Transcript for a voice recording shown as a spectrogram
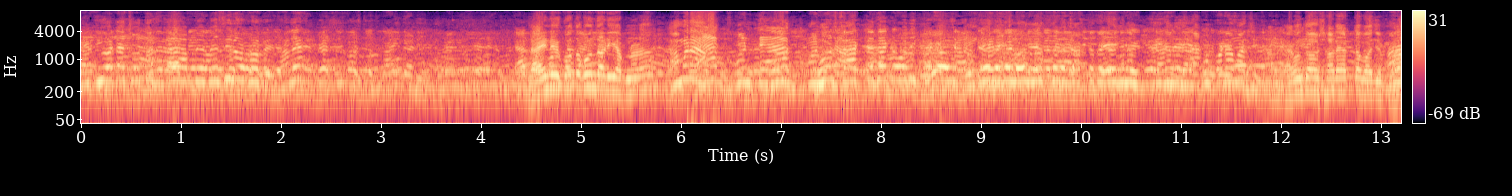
দ্বিতীয়টা চতুর্থটায় আপনার বেশি লোক হবে তাহলে? বেশি কষ্ট লাইন লাইনে কতক্ষণ দাঁড়িয়ে আপনারা? আমরা এক ঘণ্টা ভোর চারটে থেকে ওদিক থেকে থেকে লোক থেকে চারটে থেকে এখানে এখানে এখন কটা বাজে এখন তো সাড়ে আটটা বাজে মানে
